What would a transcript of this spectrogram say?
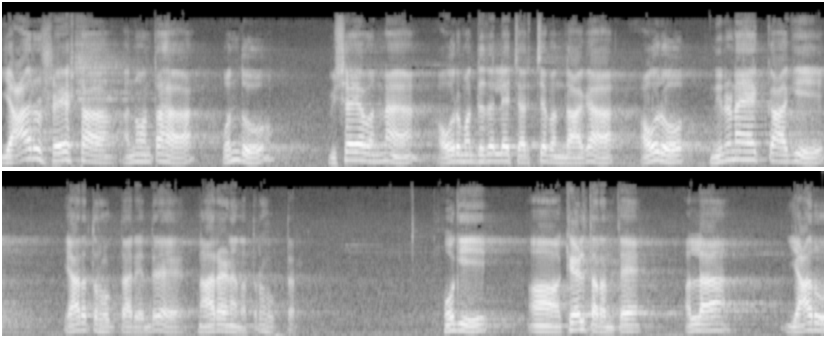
ಯಾರು ಶ್ರೇಷ್ಠ ಅನ್ನುವಂತಹ ಒಂದು ವಿಷಯವನ್ನು ಅವರ ಮಧ್ಯದಲ್ಲೇ ಚರ್ಚೆ ಬಂದಾಗ ಅವರು ನಿರ್ಣಯಕ್ಕಾಗಿ ಯಾರ ಹತ್ರ ಹೋಗ್ತಾರೆ ಅಂದರೆ ನಾರಾಯಣನ ಹತ್ರ ಹೋಗ್ತಾರೆ. ಹೋಗಿ ಕೇಳ್ತಾರಂತೆ, ಅಲ್ಲ, ಯಾರು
